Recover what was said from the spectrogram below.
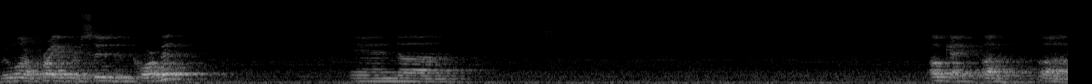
we want to pray for Susan Corbett. And uh, okay, uh, uh,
